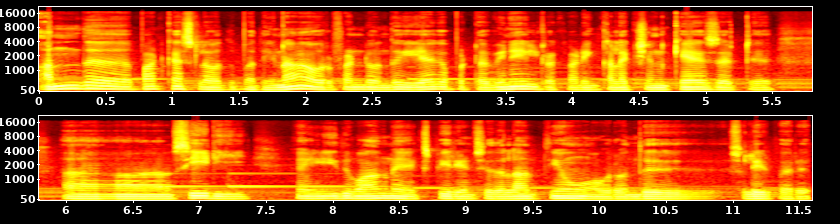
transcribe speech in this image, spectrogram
அந்த பாட்காஸ்ட்டில் வந்து பார்த்தீங்கன்னா, அவர் ஃப்ரெண்டு வந்து ஏகப்பட்ட vinyl recording collection, cassette, CD இது வாங்கின எக்ஸ்பீரியன்ஸ் இதெல்லாத்தையும் அவர் வந்து சொல்லியிருப்பார்.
